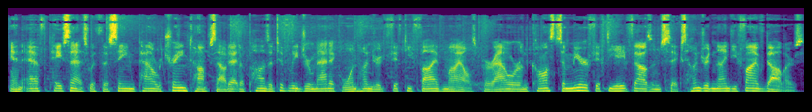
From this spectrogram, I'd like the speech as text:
an F-Pace S with the same powertrain tops out at a positively dramatic 155 miles per hour and costs a mere $58,695.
